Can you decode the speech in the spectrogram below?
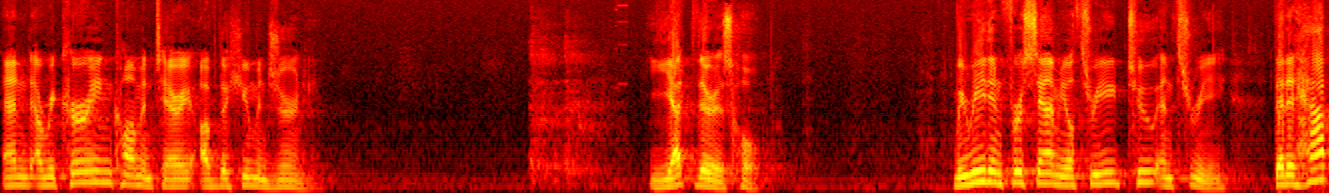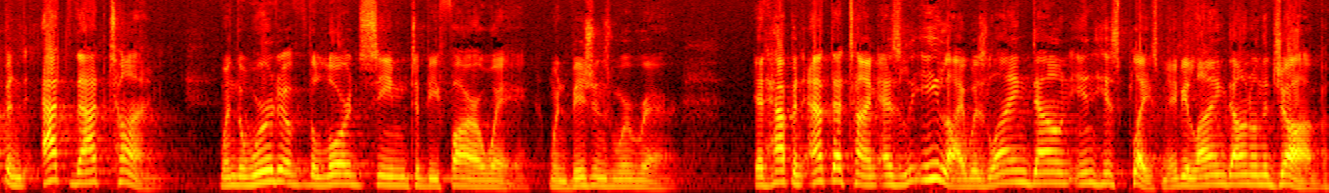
and a recurring commentary of the human journey. Yet there is hope. We read in 1 Samuel 3 2 and 3 that it happened at that time when the word of the Lord seemed to be far away, when visions were rare. It happened at that time as Eli was lying down in his place, maybe lying down on the job,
